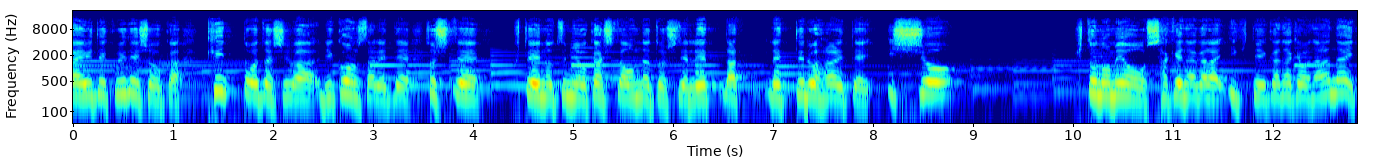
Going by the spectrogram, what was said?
え入れてくれるでしょうか？きっと私は離婚されてそして不貞の罪を犯した女としてレッテルを貼られて一生人の目を避けながら生きていかなければならない。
